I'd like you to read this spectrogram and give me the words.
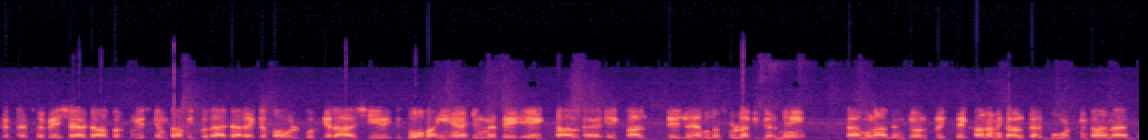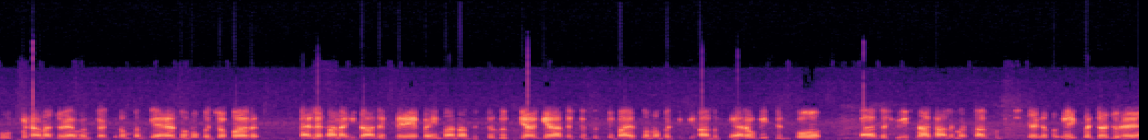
डिफेंस में पेश है जहाँ पर पुलिस के मुताबिक बताया जा रहा है कि बाउलपुर के रहायशी दो भाई हैं जिनमें से एक साल एक साल से जो है वो नसरुल्ला के घर में मुलाजिम थे और फ्रिज से खाना निकालकर बूट मिटाना भूख मिटाना जो है वो उनका जुर्म बन गया है। दोनों बच्चों पर पहले खाना की जानब से बेईमाना तशद किया गया। तशद के बाद दोनों बच्चों की हालत गैर होगी, जिनको तशवीशनाक हाल में अस्पताल पहुँच जाएगा। तो एक बच्चा जो है,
